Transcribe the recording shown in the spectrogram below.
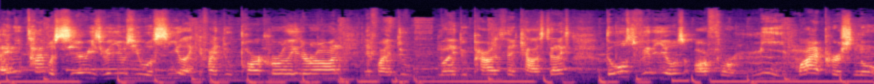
any type of series videos you will see, like if I do parkour later on, if I do when I do powerlifting calisthenics, those videos are for me, my personal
